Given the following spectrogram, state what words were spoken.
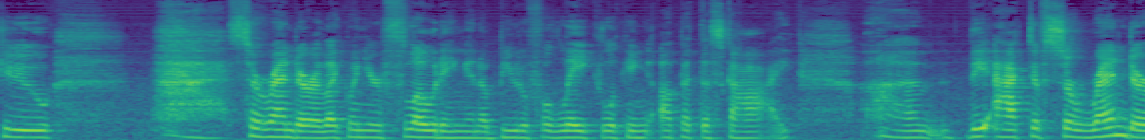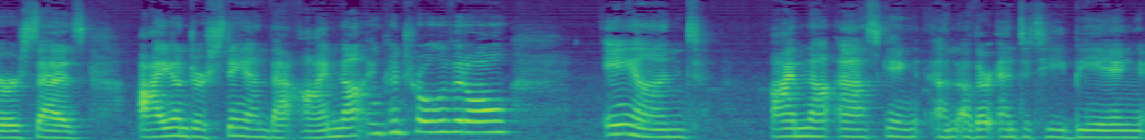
to surrender, like when you're floating in a beautiful lake looking up at the sky. Um, the act of surrender says, I understand that I'm not in control of it all, and I'm not asking another entity, being,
